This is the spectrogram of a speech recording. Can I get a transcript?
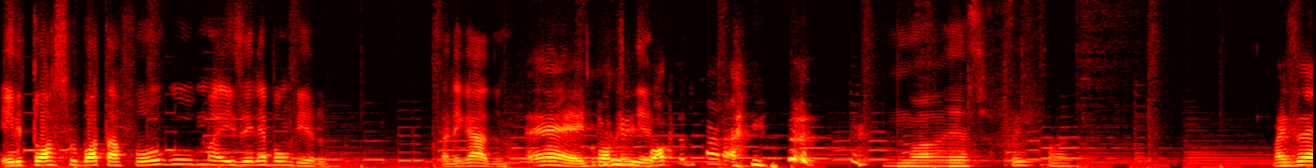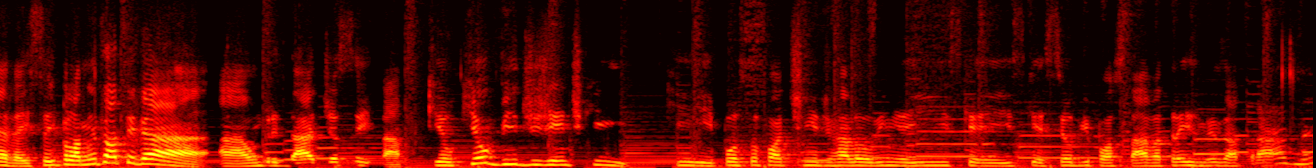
ele torce pro Botafogo, mas ele é bombeiro. Tá ligado? É, hipócrita, hipócrita do caralho. Nossa, essa foi foda. Mas é, velho, isso aí pelo menos ela teve a, a hombridade de aceitar. Porque o que eu vi de gente que, que postou fotinha de Halloween aí e esque, esqueceu do que postava três meses atrás, né?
